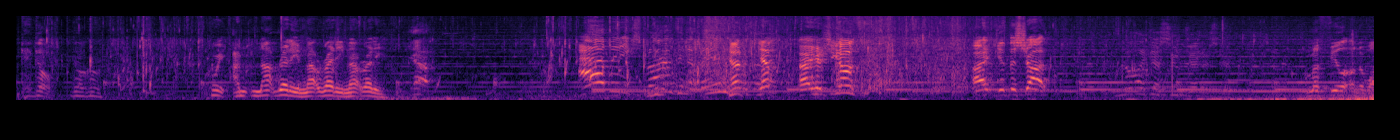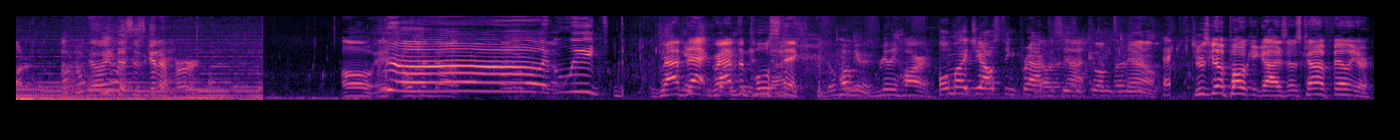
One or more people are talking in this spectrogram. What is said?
Okay, go, go, go. Wait, I'm not ready. I'm not ready. I'm not ready. Yeah. Albert explodes in a Yep, yep. All right, here she goes. All right, get the shot. I'm gonna feel it underwater. I'm feeling this is gonna hurt. Oh, it No, it leaked. Grab that. Grab the pool stick. Poke it really hard. All my jousting practices not. have come to now. Drew's gonna poke it, guys. It was kind of a failure.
